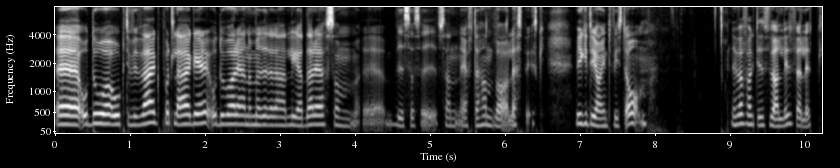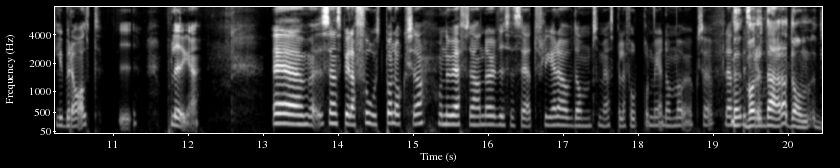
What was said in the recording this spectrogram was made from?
Eh, och då åkte vi iväg på ett läger och då var det en av mina ledare som eh, visade sig sen i efterhand vara lesbisk. Vilket jag inte visste om. Det var faktiskt väldigt, väldigt liberalt i, på Lidingö. Eh, sen spela fotboll också och nu i efterhand har det visat sig att flera av dem som jag spelar fotboll med, de var också lesbiska. Men var du nära dem,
